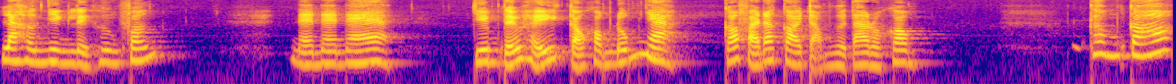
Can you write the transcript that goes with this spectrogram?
la hân nhiên liền hưng phấn. Nè nè nè chim tiểu hỉ cậu không đúng nha có phải đã coi trọng người ta rồi không? Không có.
